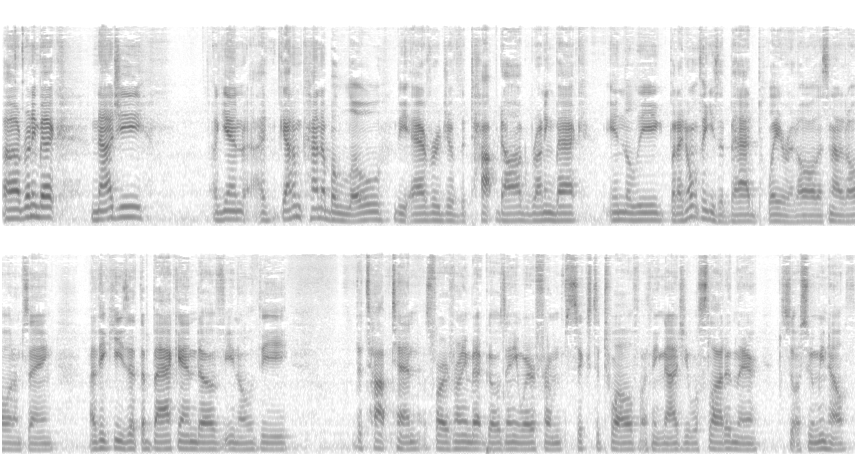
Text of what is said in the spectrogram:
Uh, running back Najee, again, I got him kind of below the average of the top dog running back in the league, but I don't think he's a bad player at all. That's not at all what I'm saying. I think he's at the back end of you know the the top ten as far as running back goes, anywhere from six to twelve. I think Najee will slot in there, so assuming health.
